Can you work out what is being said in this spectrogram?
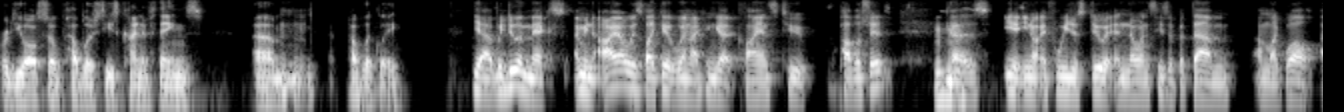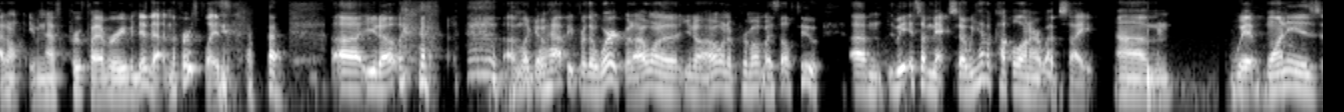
or do you also publish these kind of things um, mm-hmm. publicly? Yeah, we do a mix. I mean, I always like it when I can get clients to publish it because mm-hmm. you know if we just do it and no one sees it but them i'm like well i don't even have proof i ever even did that in the first place. Uh, you know? I'm like i'm happy for the work but i want to you know i want to promote myself too. Um, we, it's a mix. So we have a couple on our website. Um, with one is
